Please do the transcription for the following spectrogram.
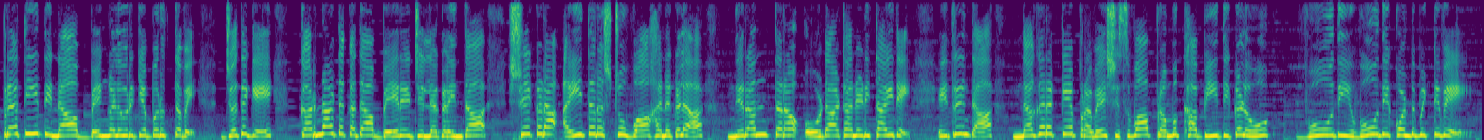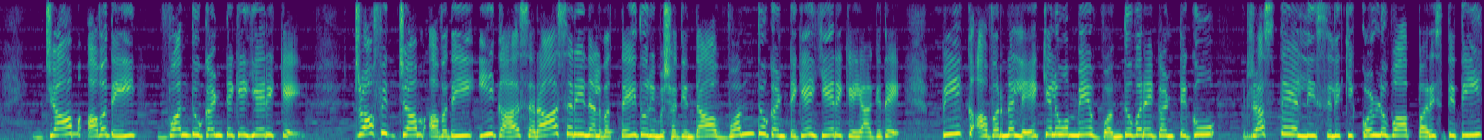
ಪ್ರತಿದಿನ ಬೆಂಗಳೂರಿಗೆ ಬರುತ್ತವೆ. ಜೊತೆಗೆ ಕರ್ನಾಟಕದ ಬೇರೆ ಜಿಲ್ಲೆಗಳಿಂದ ಶೇಕಡ ಐದರಷ್ಟು ವಾಹನಗಳ ನಿರಂತರ ಓಡಾಟ ನಡೀತಾ ಇದೆ. ಇದರಿಂದ ನಗರಕ್ಕೆ ಪ್ರವೇಶಿಸುವ ಪ್ರಮುಖ ಬೀದಿಗಳು ಓದಿ ಓದಿಕೊಂಡು ಬಿಟ್ಟಿವೆ ಜಾಮ್ ಅವಧಿ ಒಂದು ಗಂಟೆಗೆ ಏರಿಕೆ. ಟ್ರಾಫಿಕ್ ಜಾಮ್ ಅವಧಿ ಈಗ ಸರಾಸರಿ ನಲವತ್ತೈದು ನಿಮಿಷದಿಂದ ಒಂದು ಗಂಟೆಗೆ ಏರಿಕೆಯಾಗಿದೆ. ಪೀಕ್ ಅವರ್ನಲ್ಲೇ ಕೆಲವೊಮ್ಮೆ ಒಂದೂವರೆ ಗಂಟೆಗೂ ರಸ್ತೆಯಲ್ಲಿ ಸಿಲುಕಿಕೊಳ್ಳುವ ಪರಿಸ್ಥಿತಿ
